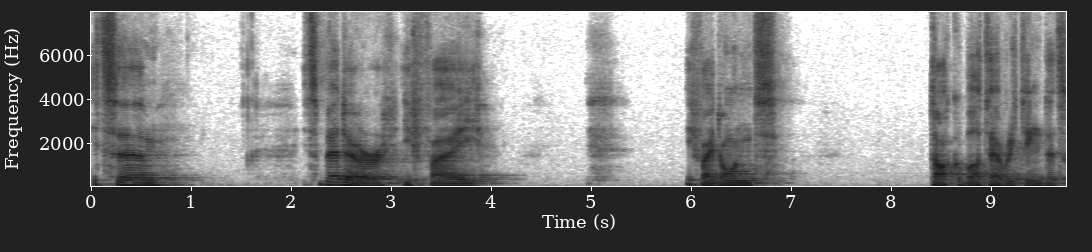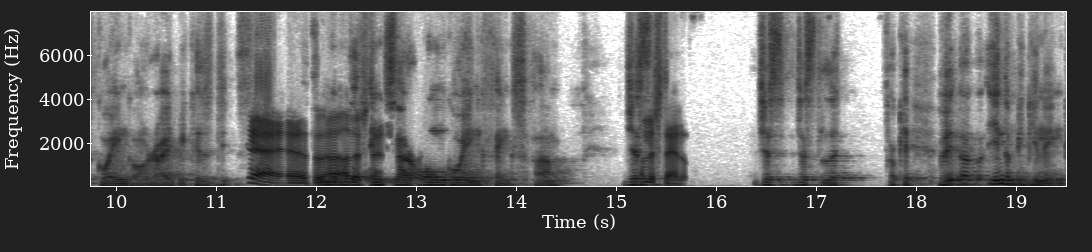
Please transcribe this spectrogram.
it's um it's better if i if i don't talk about everything that's going on right? Because Yeah, yeah uh, the things are ongoing things. Um just understandable. just just let okay. Uh, in the beginning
